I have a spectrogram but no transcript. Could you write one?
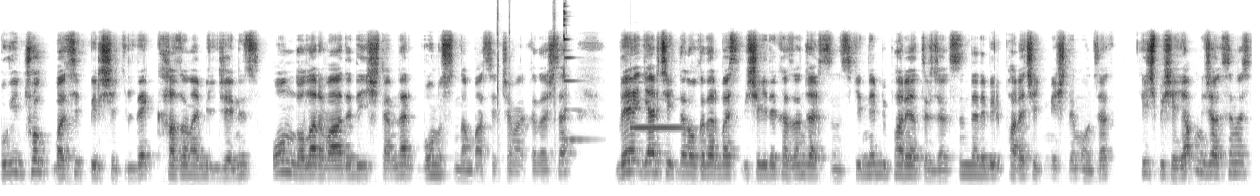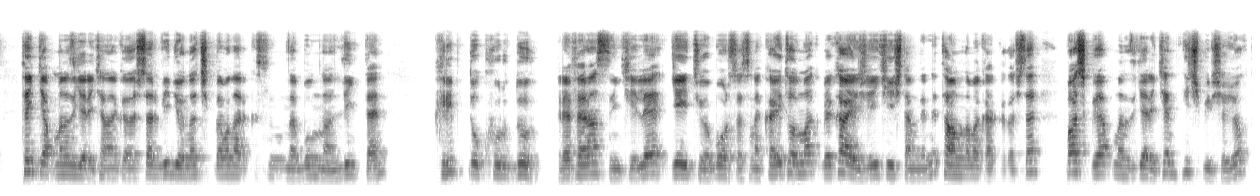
Bugün çok basit bir şekilde kazanabileceğiniz 10 dolar vadeli işlemler bonusundan bahsedeceğim arkadaşlar. Ve gerçekten o kadar basit bir şekilde kazanacaksınız ki ne bir para yatıracaksınız ne de bir para çekme işlemi olacak. Hiçbir şey yapmayacaksınız. Tek yapmanız gereken arkadaşlar videonun açıklamalar kısmında bulunan linkten kripto kurdu referans linkiyle Gateo borsasına kayıt olmak ve KYC2 işlemlerini tamamlamak arkadaşlar. Başka yapmanız gereken hiçbir şey yok.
